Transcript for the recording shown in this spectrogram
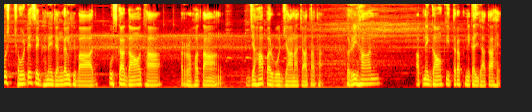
उस छोटे से घने जंगल के बाद उसका गाँव था रोहतांग, जहाँ पर वो जाना चाहता था। रिहान अपने गाँव की तरफ़ निकल जाता है।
